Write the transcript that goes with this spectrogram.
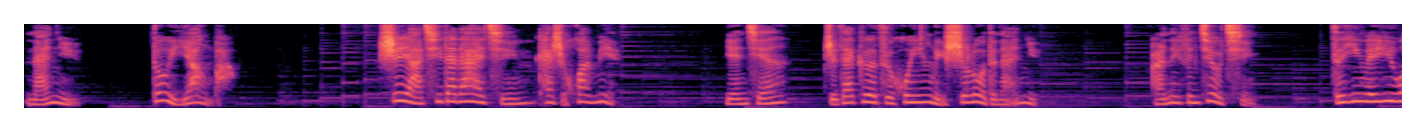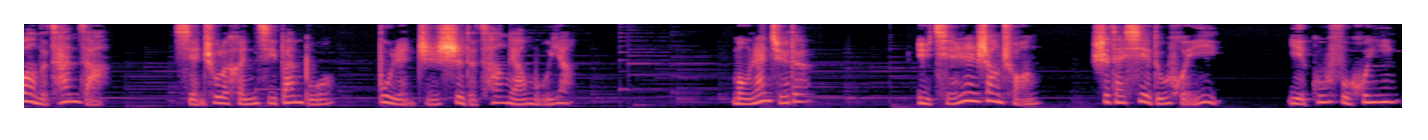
男女都一样吧。诗雅期待的爱情开始幻灭，眼前只在各自婚姻里失落的男女，而那份旧情，则因为欲望的掺杂，显出了痕迹斑驳。不忍直视的苍凉模样，猛然觉得与前任上床是在亵渎回忆，也辜负婚姻。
